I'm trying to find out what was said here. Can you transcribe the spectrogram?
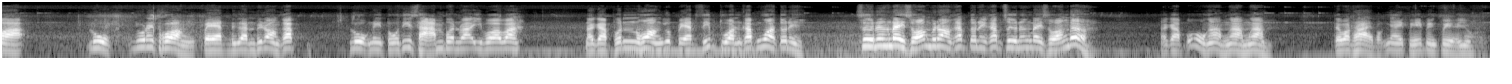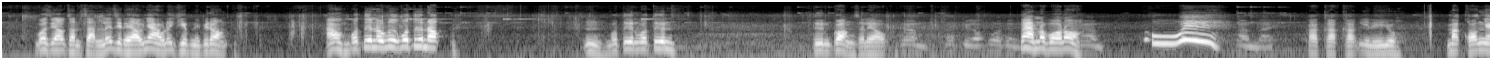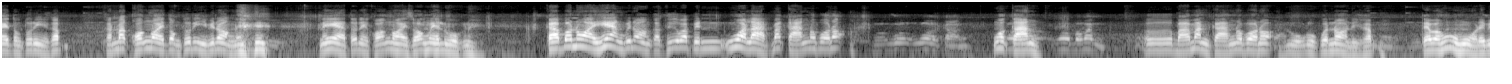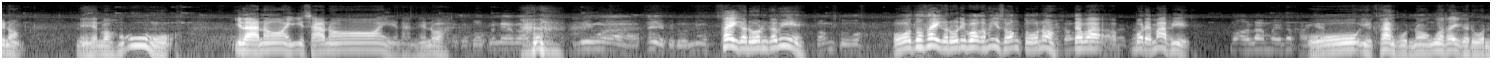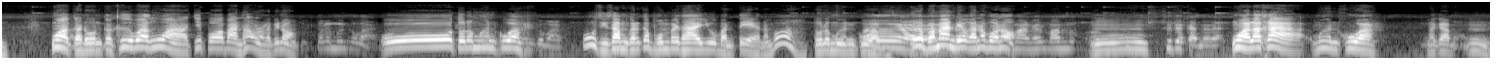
ลูกอยู่ในท้องแปดเดือนพี่น้องครับ ลูกนี่ตัวที่สามเพิ่นว่าอีพ่อว่านะครับเพิ่นห้องอยู่แปดสิบทวนครับงัวตัวนี้ ซื้อหนึ่งได้สองพี่น้องครับตัวนี้ครับซื้อหนึ่งได้สองเด้อ นะครับโอ้งามงามงามแต่ว่าถ่ายบักใหญ่เป๋เป๋อยู่ว่าสิเอาสันๆเลยสิได้เอาเงาวเลยคลิปนี่พี่น้องเอาบ่ตื่นเราเลือกบ่ตื่นดอกอืมบ่ตื่นบ่ตื่นตื่นกล้องซะแล้วงามงามกี่ดอกหัวเต็มงามเนาะพอเนาะงามโอ้ยงามหลายคักคักคักอีหลีอยู่มักของใหญ่ตรงตัวนี้ครับคันมักของน้อยตรงตัวนี้พี่น้องนี่นี่ตัวนี้ของน้อยสองแม่ลูกนี่กาบ่น้อยแห้งพี่น้องก็ถือว่าเป็นงัวลาดมากลางเนาะพอเนาะงัวงัวงัวกลางงัวกลางงัวประมาณ เออบามันกลางเนาะพ่อเนาะลูกลูกเพิ่นนอนนี่ครับเออแต่ว่าหูหูได้พี่น้องนี่เห็นบ่หูหูอีหลาน้อยอีสาวน้อยนั่นเห็นบ่ก็บอกมันแน่ว่า นี่ว่าไทยกระโดนอยู่ไทยกระโดนก็มีสองตัวโอ้ตัวไทยกระโดนที่พ่อก็มีสองตัวเนาะแต่ว่าบ่ได้มาพี่บ่เอาล่ำไว้ต้องขังโอ้ อีกข้างพุ่นเนาะงัวไทยกระโดนงัวกระโดนก็คือว่างัวจิปอบ้านเฮานั่นล่ะพี่น้อง ตัวละหมื่นกว่าบาทโอ้ตัวละหมื่นกว่าหมื่นกว่าบาท โอ้สิซ้ำกันกับผมไปถ่ายอยู่บันเต้น่ะบ่ตัวละหมื่นกว่าเออประมาณเดียวกันเนาะพ่อเนาะประมาณนั้นมันอืมซื้อด้วยกันนั่นแหละงัวราคาหมื่นกว่านะครับ อืม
